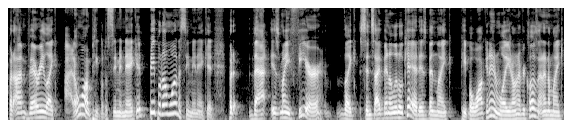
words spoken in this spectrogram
But I'm very like, I don't want people to see me naked. People don't want to see me naked. But that is my fear. Like, since I've been a little kid, has been like people walking in, well, you don't have your clothes on. And I'm like,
